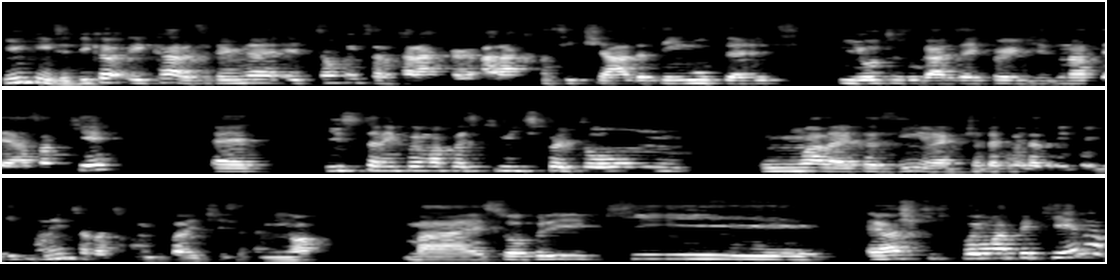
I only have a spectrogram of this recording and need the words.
Enfim, você fica. E, cara, você termina a edição pensando: caraca, Araco tá sitiada, tem mutantes em outros lugares aí perdidos na Terra. Só que é, isso também foi uma coisa que me despertou um, um alertazinho, né? Tinha até comentado também com o Henrique, não lembro se agora você comentou com a Letícia também, ó. Mas sobre que eu acho que foi uma pequena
